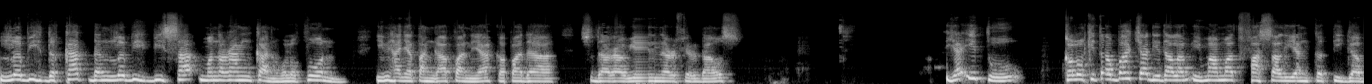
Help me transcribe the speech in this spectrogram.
lebih dekat dan lebih bisa menerangkan, walaupun ini hanya tanggapan ya kepada saudara Wiener Firdaus, yaitu kalau kita baca di dalam imamat pasal yang ke-13,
